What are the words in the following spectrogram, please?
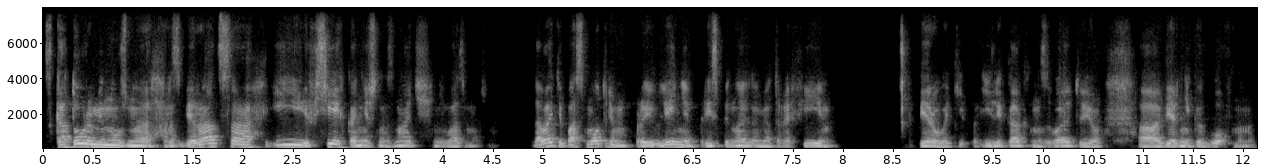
с которыми нужно разбираться, и все их, конечно, знать невозможно. Давайте посмотрим проявление при спинальной миотрофии первого типа, или как называют ее а, Верника Гофмана.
